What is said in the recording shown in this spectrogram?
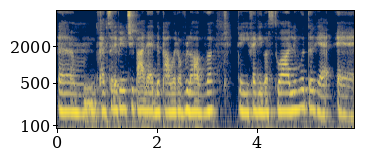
ehm, canzone principale è The Power of Love dei Faggy Ghost Hollywood che è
